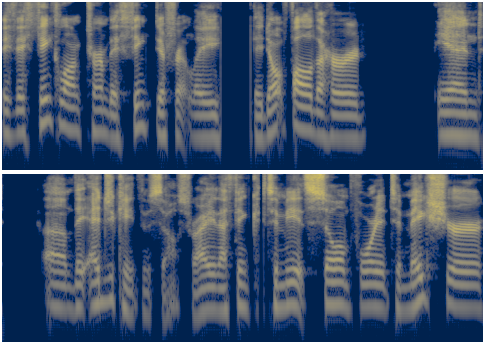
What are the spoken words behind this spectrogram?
they, they think long term, they think differently. They don't follow the herd and um, they educate themselves, right? And I think to me, it's so important to make sure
